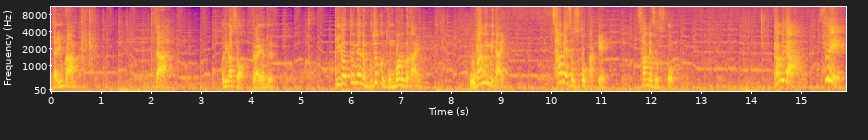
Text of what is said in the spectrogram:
자 6강. 자 어디 갔어? 드라이어드. 이거 뜨면은 무조건 돈 버는 거다. 5강입니다. 3에서 수독 갈게. 3에서 수독. 갑니다. 3 2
